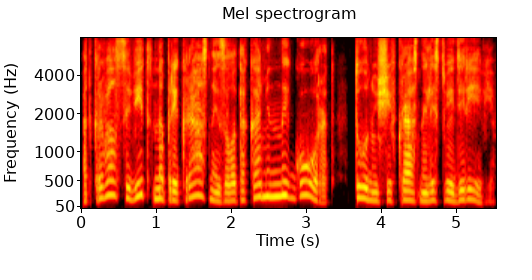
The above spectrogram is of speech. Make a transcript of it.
открывался вид на прекрасный золотокаменный город, тонущий в красной листве деревьев.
